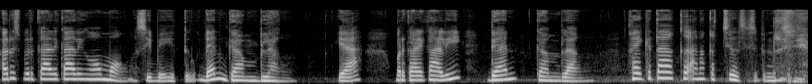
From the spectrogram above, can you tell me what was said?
Harus berkali-kali ngomong si B itu dan gamblang ya berkali-kali dan gamblang. Kayak kita ke anak kecil sih sebenarnya.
